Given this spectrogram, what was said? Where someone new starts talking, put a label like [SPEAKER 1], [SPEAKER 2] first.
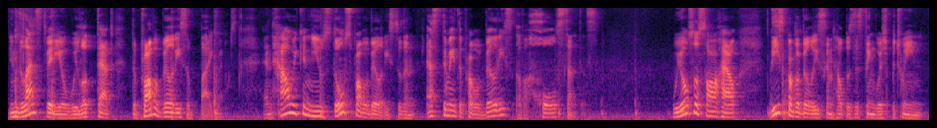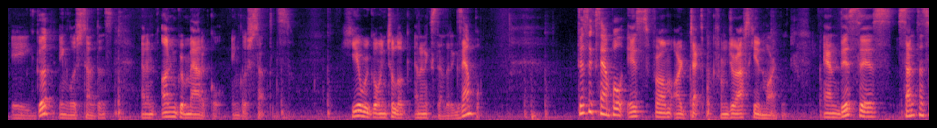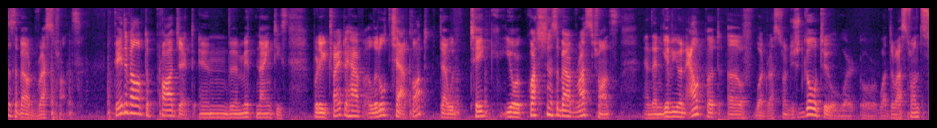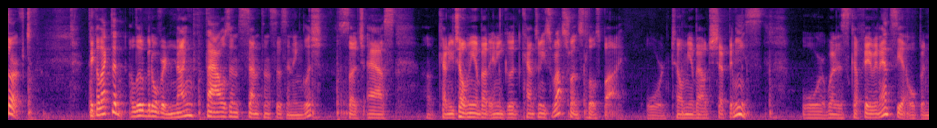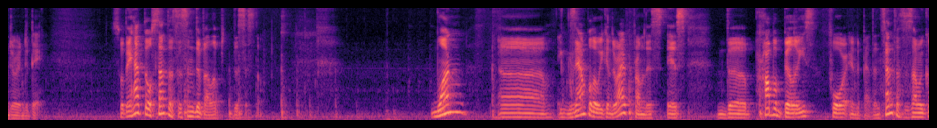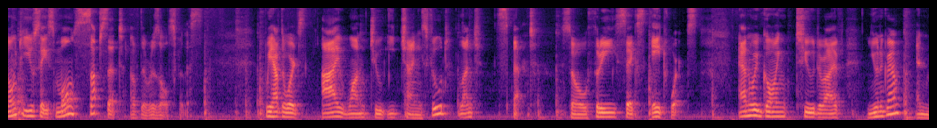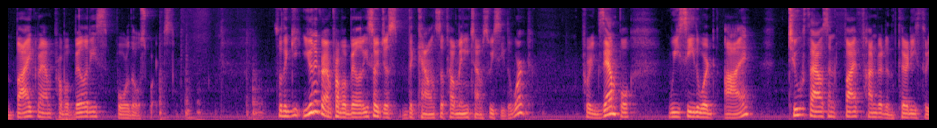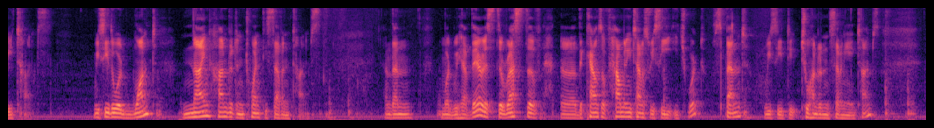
[SPEAKER 1] In the last video, we looked at the probabilities of bigrams and how we can use those probabilities to then estimate the probabilities of a whole sentence. We also saw how these probabilities can help us distinguish between a good English sentence and an ungrammatical English sentence. Here we're going to look at an extended example. This example is from our textbook from Jurafsky and Martin, and this is sentences about restaurants. They developed a project in the mid 90s where they tried to have a little chatbot that would take your questions about restaurants and then give you an output of what restaurant you should go to or, or what the restaurant served. They collected a little bit over 9,000 sentences in English, such as uh, Can you tell me about any good Cantonese restaurants close by? Or tell me about Japanese? Or when is Cafe Venezia open during the day? So they had those sentences and developed the system. One uh, example that we can derive from this is the probabilities for independent sentences. And we're going to use a small subset of the results for this. We have the words, I want to eat Chinese food, lunch, spent. So three, six, eight words. And we're going to derive unigram and bigram probabilities for those words. So the unigram probabilities are just the counts of how many times we see the word. For example, we see the word I 2,533 times. We see the word want 927 times. And then what we have there is the rest of uh, the counts of how many times we see each word. Spend, we see 278 times.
